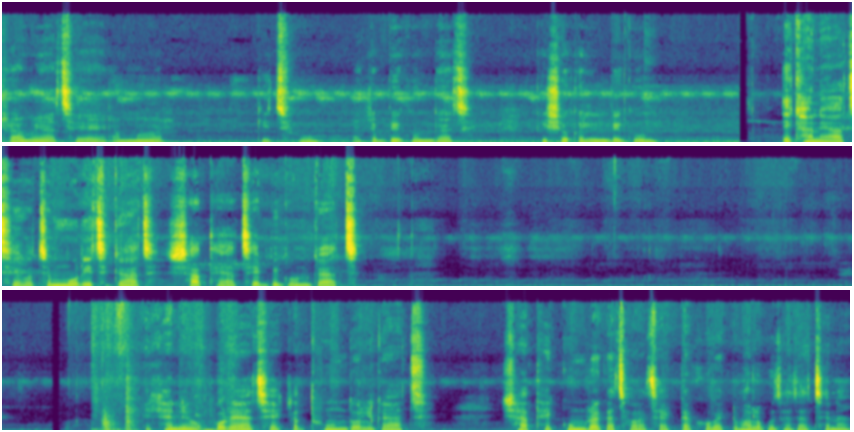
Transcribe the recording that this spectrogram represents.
ড্রামে আছে আমার কিছু একটা বেগুন গাছ, গ্রীষ্মকালীন বেগুন। এখানে আছে হচ্ছে মরিচ গাছ, সাথে আছে বেগুন গাছ। এখানে উপরে আছে একটা ধুন্দল গাছ, সাথে কুমড়া গাছও আছে। একটা খুব একটা ভালো বোঝা যাচ্ছে না।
